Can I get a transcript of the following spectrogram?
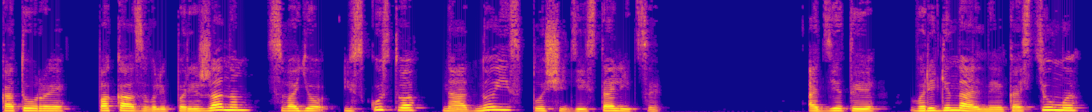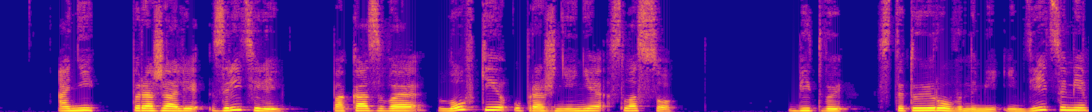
которые показывали парижанам свое искусство на одной из площадей столицы. Одетые в оригинальные костюмы, они поражали зрителей, показывая ловкие упражнения с лассо. Битвы с татуированными индейцами,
